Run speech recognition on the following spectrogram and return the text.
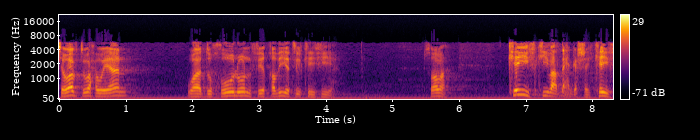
Jawaabtu waxa weeyaan waa dukhuulun fii qadiyati alkayfiya soo ma? Kayfkii baad dhex gashay kayf.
